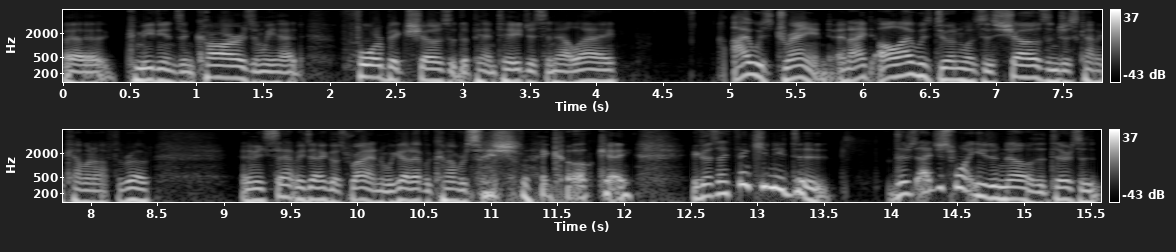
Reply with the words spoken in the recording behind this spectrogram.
uh, Comedians in Cars, and we had four big shows at the Pantages in L.A. I was drained, and I all I was doing was his shows and just kind of coming off the road. And he sat me down. and goes, Ryan, we got to have a conversation. I go, okay. He goes, I think you need to. There's. I just want you to know that there's a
